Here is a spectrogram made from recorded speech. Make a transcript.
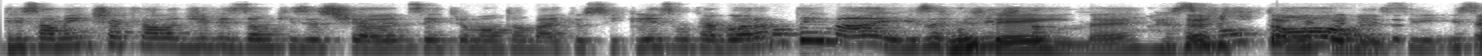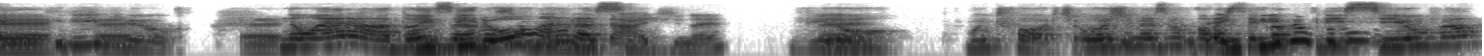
principalmente aquela divisão que existia antes entre o mountain bike e o ciclismo, que agora não tem mais. Não tá tem, tá, né? Se tá muito assim, isso é, é incrível. É, é. Não era há dois e anos, não era assim. Né? Virou. É. Muito forte. Hoje mesmo eu é conversei é com a Cris como... Silva,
